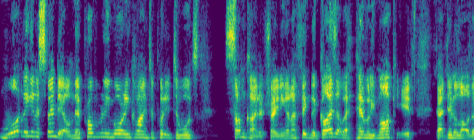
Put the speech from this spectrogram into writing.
what they're going to spend it on? They're probably more inclined to put it towards some kind of training. And I think the guys that were heavily marketed, that did a lot of the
